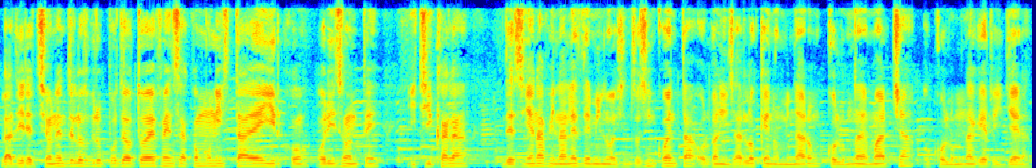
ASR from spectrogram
Las direcciones de los grupos de autodefensa comunista de Irco, Horizonte y Chicalá decían a finales de 1950 organizar lo que denominaron columna de marcha o columna guerrillera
